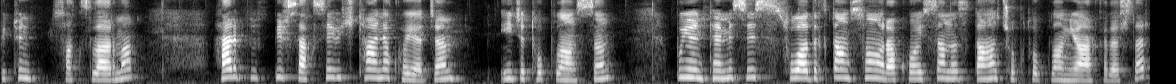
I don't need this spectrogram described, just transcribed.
bütün saksılarıma her bir saksıya 3 tane koyacağım. İyice toplansın. Bu yöntemi siz suladıktan sonra koysanız daha çok toplanıyor arkadaşlar.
